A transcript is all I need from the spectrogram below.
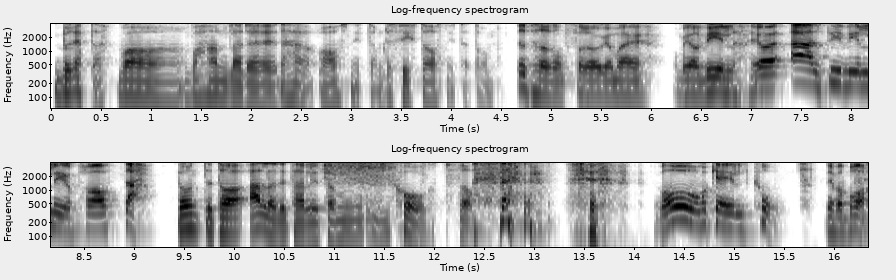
berätta, vad, vad handlade det här avsnittet om, det sista avsnittet om? Du behöver inte fråga mig om jag vill. Jag är alltid villig att prata. Behöver inte ta alla detaljer utan kort först. Åh, oh, okej, kort. Det var bra.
